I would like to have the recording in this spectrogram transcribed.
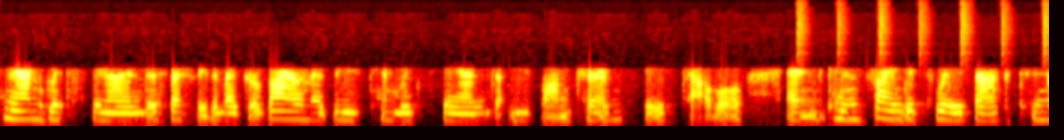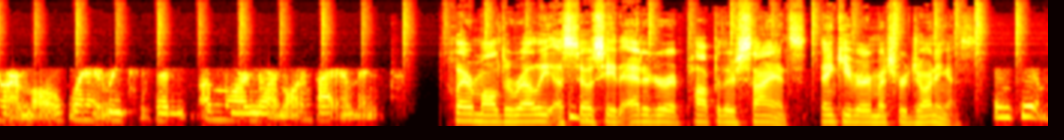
can withstand, especially the microbiome at least, can withstand these long-term space travel and can find its way back to normal when it reaches a, a more normal environment. Claire Maldarelli, Associate Editor at Popular Science. Thank you very much for joining us. Thank you.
